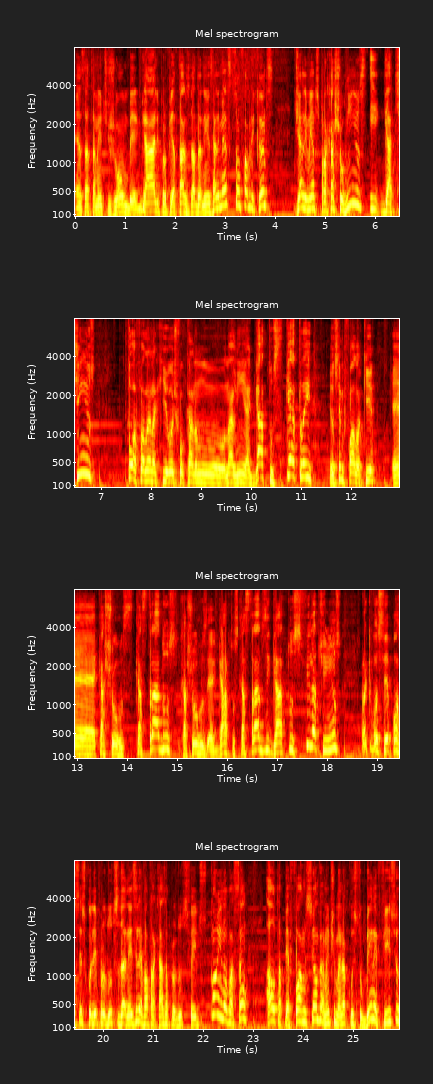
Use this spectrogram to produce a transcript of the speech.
Exatamente, João Begali, proprietários da Danês Alimentos, que são fabricantes de alimentos para cachorrinhos e gatinhos. Tô falando aqui hoje focado no- na linha Gatos Catley. Eu sempre falo aqui é, cachorros castrados, cachorros, é, gatos castrados e gatos filhotinhos, para que você possa escolher produtos danês e levar para casa produtos feitos com inovação, alta performance e, obviamente, o melhor custo-benefício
